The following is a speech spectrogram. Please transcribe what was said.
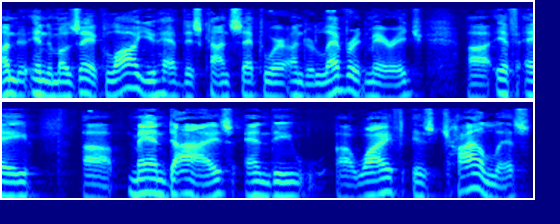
Under, in the Mosaic law, you have this concept where under levirate marriage, uh, if a uh, man dies and the uh, wife is childless,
